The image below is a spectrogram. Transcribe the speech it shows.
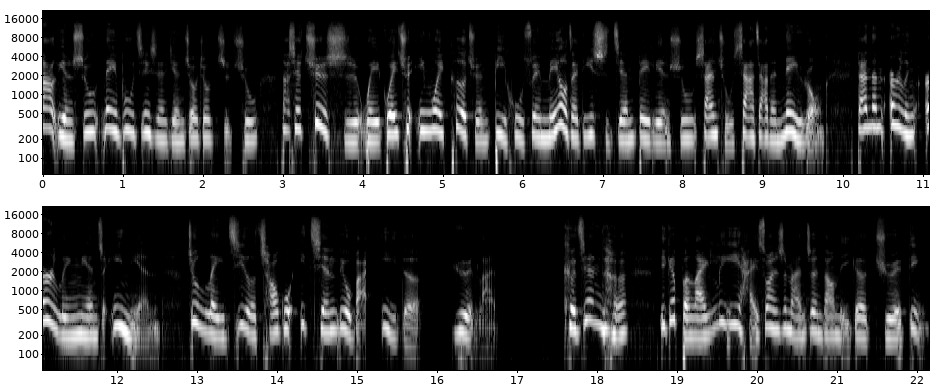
那脸书内部进行的研究就指出，那些确实违规却因为特权庇护，所以没有在第一时间被脸书删除下架的内容，单单二零二零年这一年就累计了超过一千六百亿的阅览，可见得一个本来利益还算是蛮正当的一个决定，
